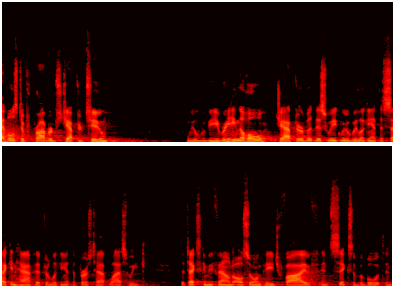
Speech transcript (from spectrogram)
Bibles to Proverbs chapter 2. We will be reading the whole chapter, but this week we will be looking at the second half after looking at the first half last week. The text can be found also on page 5 and 6 of the bulletin.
